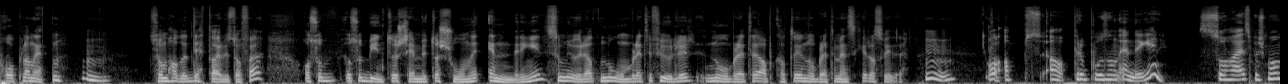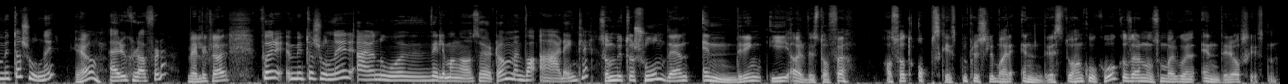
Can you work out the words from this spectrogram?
på planeten. Som hadde dette arvestoffet, og så, og så begynte det å skje mutasjoner, endringer, som gjorde at noen ble til fugler, noen ble til apekatter, noen ble til mennesker, osv. Og apropos sånne endringer, så har jeg spørsmål om mutasjoner. Ja, Er du klar for det? veldig klar. For mutasjoner er jo noe veldig mange av oss har hørt om, men hva er det egentlig? Så mutasjon det er en endring i arvestoffet. Altså at oppskriften plutselig bare endres. Du har en kokebok, og så er det noen som bare går inn og endrer oppskriften.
